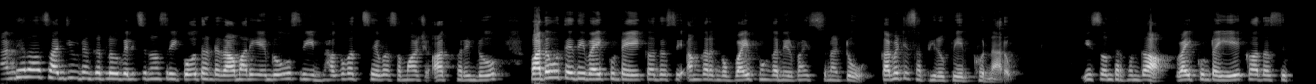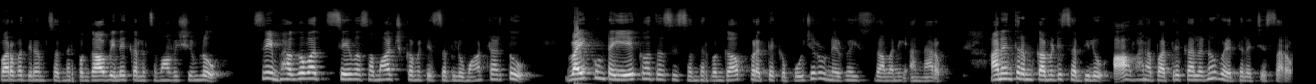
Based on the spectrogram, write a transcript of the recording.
నంద్యాల సంజీవ్ నగర్లో వెలిసిన శ్రీ కోదండ రామాలయంలో శ్రీ భగవత్ సేవ సమాజ్ ఆధ్వర్యంలో పదవ తేదీ వైకుంఠ ఏకాదశి అంగరంగ వైభవంగా నిర్వహిస్తున్నట్టు కమిటీ సభ్యులు పేర్కొన్నారు. ఈ సందర్భంగా వైకుంఠ ఏకాదశి పర్వదినం సందర్భంగా విలేకరుల సమావేశంలో శ్రీ భగవత్ సేవ సమాజ్ కమిటీ సభ్యులు మాట్లాడుతూ వైకుంఠ ఏకాదశి సందర్భంగా ప్రత్యేక పూజలు నిర్వహిస్తున్నామని అన్నారు. అనంతరం కమిటీ సభ్యులు ఆహ్వాన పత్రికలను విడుదల చేశారు.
